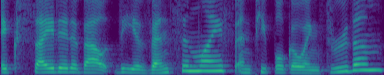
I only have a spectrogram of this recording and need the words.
excited about the events in life and people going through them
